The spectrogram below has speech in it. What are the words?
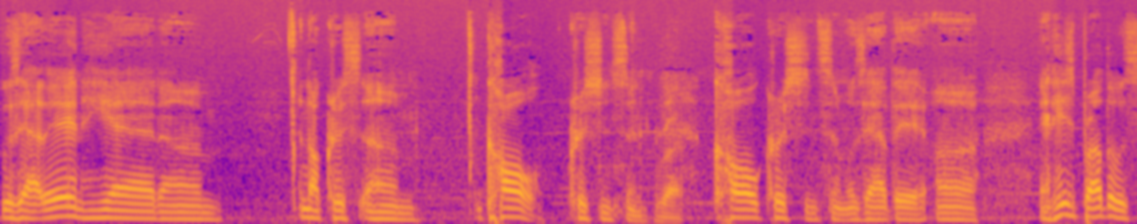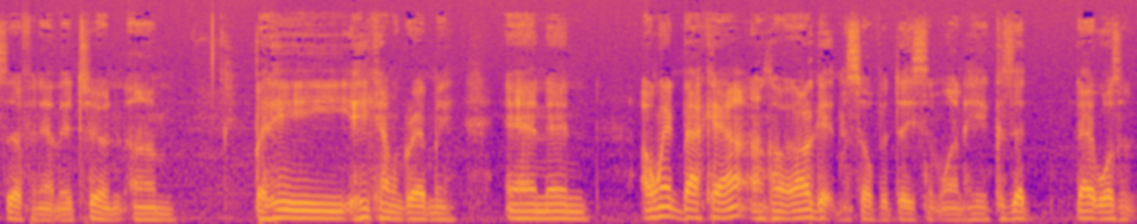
was out there, and he had um, not Chris, um, Cole Christensen. Right. Cole Christensen was out there, uh, and his brother was surfing out there too. And, um, but he he come and grabbed me, and then I went back out. And I thought I'll get myself a decent one here because that that wasn't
